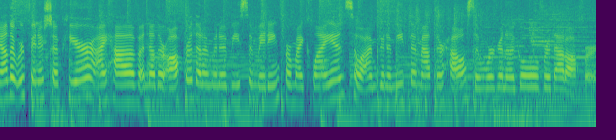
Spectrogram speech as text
Now that we're finished up here, I have another offer that I'm gonna be submitting for my clients. So I'm gonna meet them at their house and we're gonna go over that offer.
